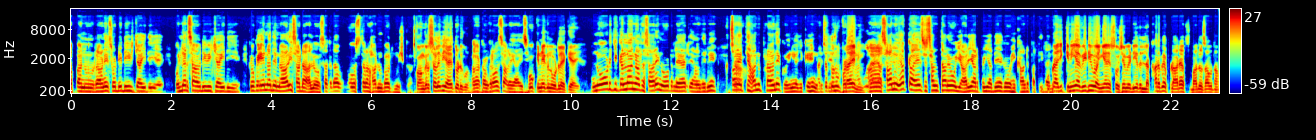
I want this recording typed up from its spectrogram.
ਆਪਾਂ ਨੂੰ ਰਾਣੇ ਸੋਢੀ ਦੀ ਵੀ ਚਾਹੀਦੀ ਹੈ ਭੁੱਲਰ ਸਾਹਿਬ ਦੀ ਵੀ ਚਾਹੀਦੀ ਹੈ ਕਿਉਂਕਿ ਇਹਨਾਂ ਦੇ ਨਾਲ ਹੀ ਸਾਡਾ ਹੱਲ ਹੋ ਸਕਦਾ ਉਸ ਤਰ੍ਹਾਂ ਸਾਨੂੰ ਬਹੁਤ ਮੁਸ਼ਕਲ। ਕਾਂਗਰਸ ਵਾਲੇ ਵੀ ਆਏ ਤੁਹਾਡੇ ਕੋਲ? ਹਾਂ ਕਾਂਗਰਸ ਵਾਲੇ ਆਏ ਸੀ। ਉਹ ਕਿੰਨੇ ਕੁ ਨੋਟ ਲੈ ਕੇ ਆਏ? ਨੋਟ ਜੀ ਗੱਲਾਂ ਨਾਲ ਤਾਂ ਸਾਰੇ ਨੋਟ ਲੈ ਤੇ ਆਉਂਦੇ ਨੇ ਪਰ ਇੱਥੇ ਸਾਨੂੰ ਫੜਾਉਂਦੇ ਕੋਈ ਨਹੀਂ ਅਜੇ ਕਿਸੇ ਨੇ ਅੱਛਾ। ਤੁਹਾਨੂੰ ਫੜਾਏ ਨਹੀਂ? ਹਾਂ ਸਾਨੂੰ ਇੱਕ ਆਏ ਸੀ ਸੰਤ ਵਾਲੇ ਉਹ ਹਜ਼ਾਰ ਹਜ਼ਾਰ ਰੁਪਇਆ ਦੇ ਗਏ ਉਹੀ ਖੰਡ ਪੱਤੀ ਲੈ ਭਰਾ ਜੀ ਕਿੰਨੀਆਂ ਵੀਡੀਓ ਆਈਆਂ ਨੇ ਸੋਸ਼ਲ ਮੀਡੀਆ ਤੇ ਲੱਖਾਂ ਰੁਪਏ ਫੜਾ ਰਿਹਾ ਬਾਦਲ ਸਾਹਿਬ ਤਾਂ।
